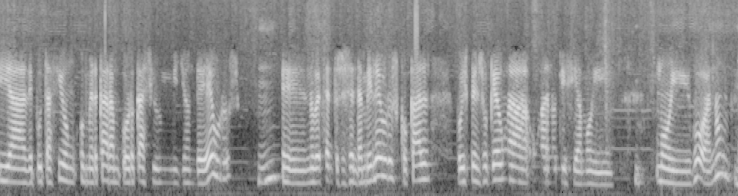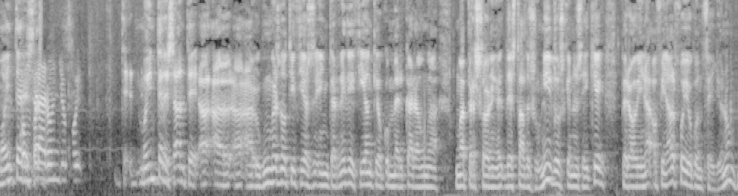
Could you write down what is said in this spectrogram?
e a Deputación o mercaran por casi un millón de euros mm. eh, 960.000 euros co cal, pois penso que é unha, unha noticia moi moi boa, non? Moi interesante. Compraron yo, pois, moi interesante a, a, a, algunhas noticias en internet dicían que o mercara unha, unha persona de Estados Unidos que non sei que, pero ao final foi o Concello, non?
